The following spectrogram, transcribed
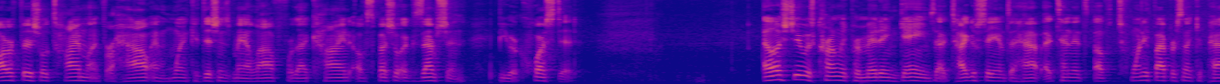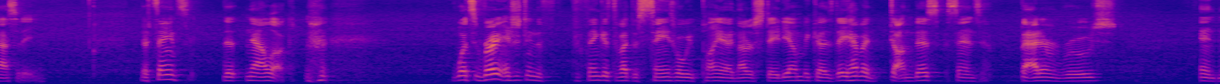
artificial timeline for how and when conditions may allow for that kind of special exemption be requested. LSU is currently permitting games at Tiger Stadium to have attendance of 25% capacity. The Saints, now look, what's very interesting to, think is about the Saints will be playing at another stadium because they haven't done this since Baton Rouge in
